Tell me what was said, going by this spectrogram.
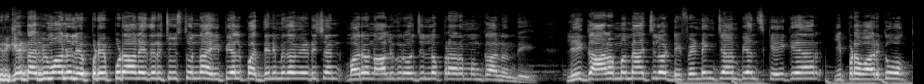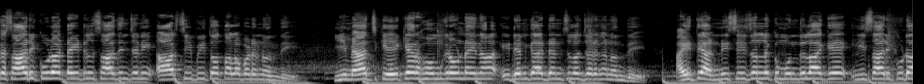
క్రికెట్ అభిమానులు ఎప్పుడెప్పుడు అని ఎదురు చూస్తున్న ఐపీఎల్ పద్దెనిమిదవ ఎడిషన్ మరో నాలుగు రోజుల్లో ప్రారంభం కానుంది. లీగ్ ఆరంభ మ్యాచ్లో డిఫెండింగ్ ఛాంపియన్స్ కేకేఆర్ ఇప్పటి వరకు ఒక్కసారి కూడా టైటిల్ సాధించని ఆర్సీబీతో తలబడనుంది. ఈ మ్యాచ్ కేకేఆర్ హోమ్ గ్రౌండ్ అయిన ఇడెన్ గార్డెన్స్లో జరగనుంది. అయితే అన్ని సీజన్లకు ముందులాగే ఈసారి కూడా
